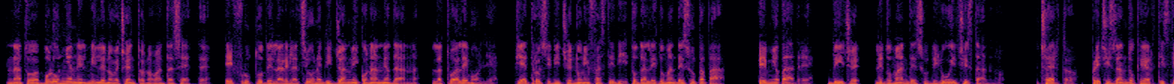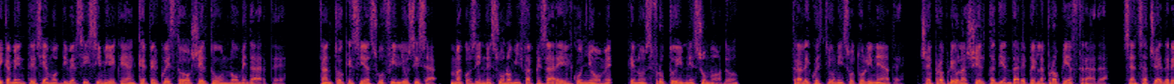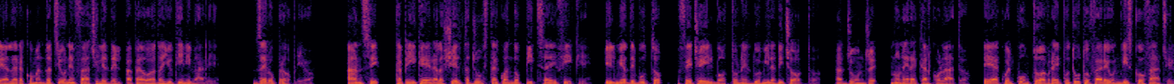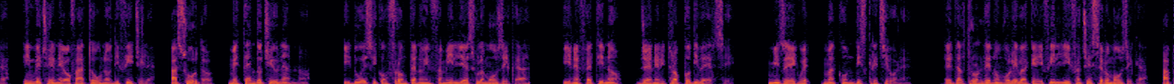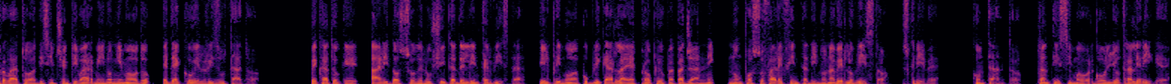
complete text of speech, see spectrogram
Nato a Bologna nel 1997, è frutto della relazione di Gianni con Anna Dan, l'attuale moglie, Pietro si dice non infastidito dalle domande sul papà. E mio padre, dice, le domande su di lui ci stanno. Certo, precisando che artisticamente siamo diversissimi e che anche per questo ho scelto un nome d'arte. Tanto che sia suo figlio si sa, ma così nessuno mi fa pesare il cognome, che non sfrutto in nessun modo? Tra le questioni sottolineate, c'è proprio la scelta di andare per la propria strada, senza cedere alla raccomandazione facile del papà o ad aiutini vari. Zero proprio. Anzi, capii che era la scelta giusta quando Pizza e Fichi, il mio debutto, fece il botto nel 2018. Aggiunge, non era calcolato, e a quel punto avrei potuto fare un disco facile, invece ne ho fatto uno difficile, assurdo, mettendoci un anno. I due si confrontano in famiglia sulla musica? In effetti no, generi troppo diversi. Mi segue, ma con discrezione. E d'altronde non voleva che i figli facessero musica, ha provato a disincentivarmi in ogni modo, ed ecco il risultato. Peccato che, a ridosso dell'uscita dell'intervista, il primo a pubblicarla è proprio Papa Gianni, non posso fare finta di non averlo visto, scrive. Con tanto, tantissimo orgoglio tra le righe.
